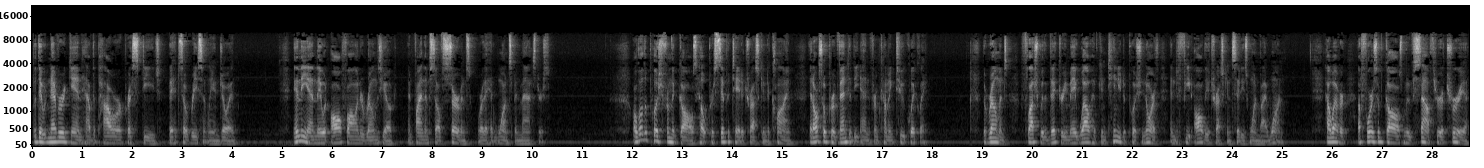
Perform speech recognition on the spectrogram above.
but they would never again have the power or prestige they had so recently enjoyed. In the end, they would all fall under Rome's yoke and find themselves servants where they had once been masters. Although the push from the Gauls helped precipitate Etruscan decline, it also prevented the end from coming too quickly. The Romans, flushed with victory, may well have continued to push north and defeat all the Etruscan cities one by one. However, a force of Gauls moved south through Etruria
